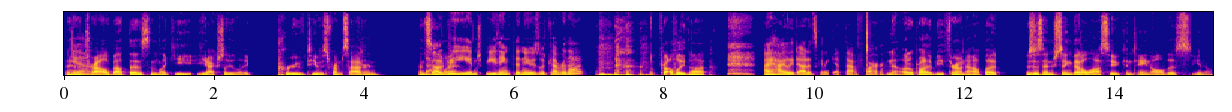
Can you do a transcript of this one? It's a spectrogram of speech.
They had Yeah. a trial about this and like he he actually like proved he was from Saturn in That would way. be. int- You think the news would cover that? Probably not. I highly doubt it's going to get that far. No, it'll probably be thrown out. But it's just interesting that a lawsuit contained all this. You know,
